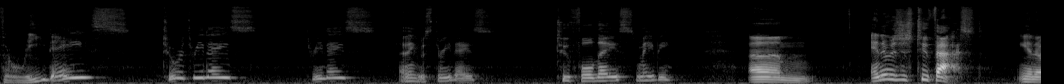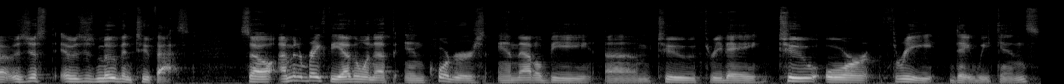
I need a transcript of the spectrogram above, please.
three days, two or three days, three days. I think it was three days, two full days maybe. Um, and it was just too fast. You know, it was just it was just moving too fast. So I'm going to break the other one up in quarters, and that'll be um, two, three day, two or three day weekends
